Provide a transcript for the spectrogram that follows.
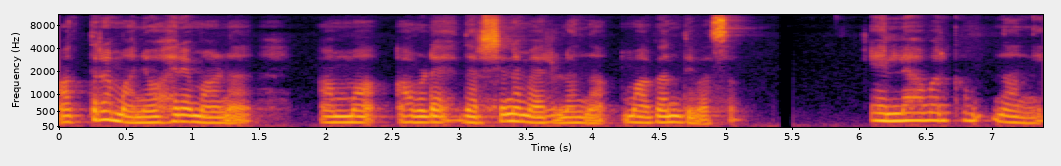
അത്ര മനോഹരമാണ് അമ്മ അവിടെ ദർശനമരുളുന്ന മകൻ ദിവസം. എല്ലാവർക്കും നന്ദി.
